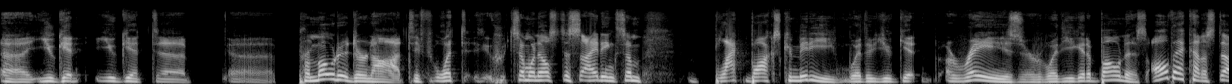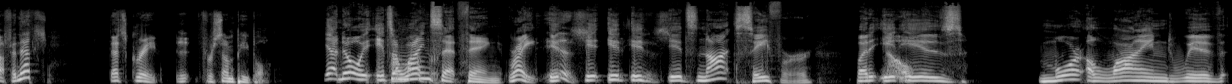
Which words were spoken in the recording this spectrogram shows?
uh, you get you get uh, uh, promoted or not. If what someone else deciding some black box committee whether you get a raise or whether you get a bonus, all that kind of stuff, and that's that's great uh, for some people. Yeah, no, it- it's a However- mindset thing, right? It is. It it it, is. it's not safer, but it is No. more aligned with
